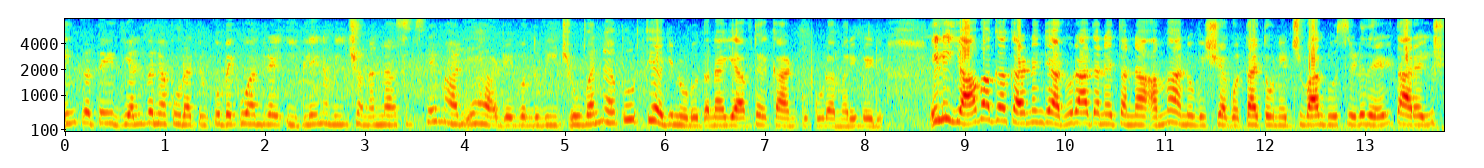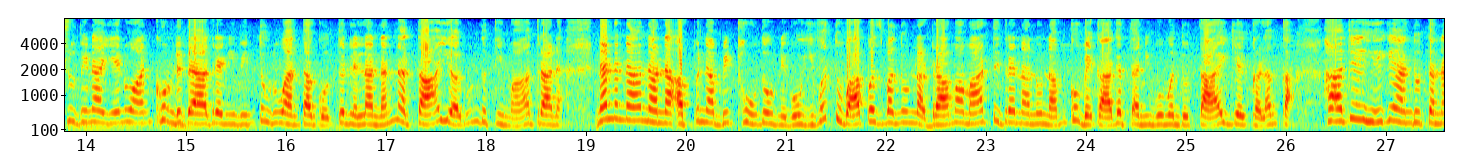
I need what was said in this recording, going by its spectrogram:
ಏನ್ ಕತೆ? ಇದ್ ಎಲ್ಲವನ್ನ ಕೂಡ ತಿಳ್ಕೊಬೇಕು ಅಂದ್ರೆ ಈಗಲೇ ನಮ್ಮ ಈ ಚಾನಲ್ನ ಸಬ್ಸ್ಕ್ರೈಬ್ ಮಾಡಿ, ಹಾಗೆ ಒಂದು ವಿಡಿಯೋವನ್ನ ಪೂರ್ತಿಯಾಗಿ ನೋಡೋದನ್ನ ಯಾವುದೇ ಕಾರಣಕ್ಕೂ ಕೂಡ ಮರಿಬೇಡಿ. ಇಲ್ಲಿ ಯಾವಾಗ ಕರ್ಣಂಗೆ ಅನುರಾಧನೆ ತನ್ನ ಅಮ್ಮ ಅನ್ನೋ ವಿಷಯ ಗೊತ್ತಾಯ್ತು. ನಿಜವಾಗ್ಲೂ ಸಿಡಿದು ಹೇಳ್ತಾರೆ, ಇಷ್ಟು ದಿನ ಏನು ಅನ್ಕೊಂಡಿದ್ದೆ, ಆದ್ರೆ ನೀವು ಇಂಥವ್ರು ಅಂತ ಗೊತ್ತಿರಲಿಲ್ಲ. ನನ್ನ ತಾಯಿ ಅರುಂಧತಿ ಮಾತ್ರ ನನ್ನನ್ನ ನನ್ನ ಅಪ್ಪನ ಬಿಟ್ಟು ಹೋದವ್ರು ನೀವು. ಇವತ್ತು ವಾಪಸ್ ಬಂದು ನಾ ಡ್ರಾಮಾ ಮಾಡ್ತಿದ್ರೆ ನಾನು ನಂಬ್ಕೋಬೇಕಾಗತ್ತಾ? ನೀವು ಒಂದು ತಾಯಿಗೆ ಕಳಂಕ. ಹಾಗೆ ಹೀಗೆ ಅಂದು ತನ್ನ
